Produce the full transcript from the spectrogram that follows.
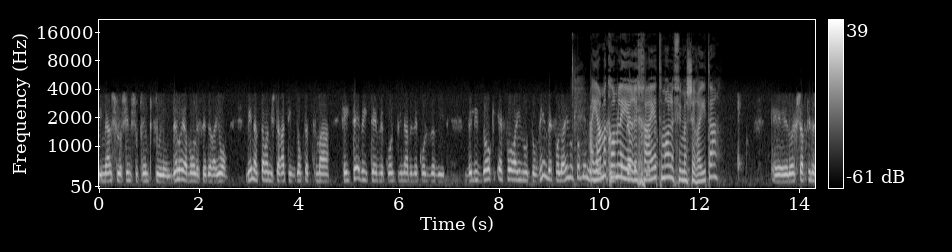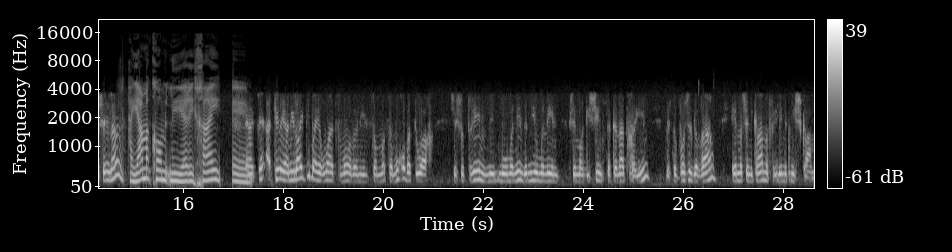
עם מעל 30 שוטרים פצועים. זה לא יעבור לסדר היום. מן הסתם המשטרה תבדוק את עצמה היטב היטב לכל פינה ולכל זווית, ולבדוק איפה היינו טובים ואיפה לא היינו טובים. היה מקום לירי חי אתמול, לפי מה שראית? אה, לא הקשבתי לשאלה. היה מקום לירי חי? אה, אה, כן, תראי, אני לא הייתי באירוע עצמו, אבל אני סמוך ובטוח ששוטרים מאומנים ומיומנים, כשהם מרגישים סכנת חיים, בסופו של דבר הם מה שנקרא מפעילים את נשקם.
